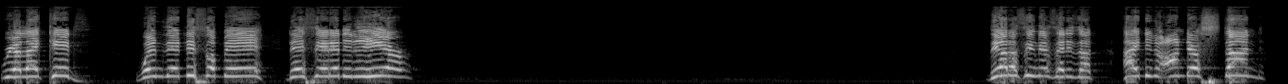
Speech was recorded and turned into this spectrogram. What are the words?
We are like kids. When they disobey, they say they didn't hear. The other thing they said is that I didn't understand.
